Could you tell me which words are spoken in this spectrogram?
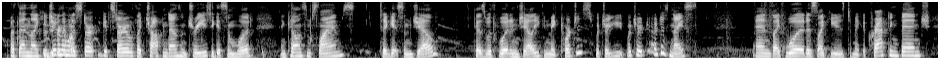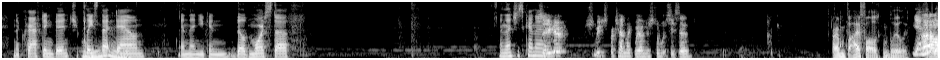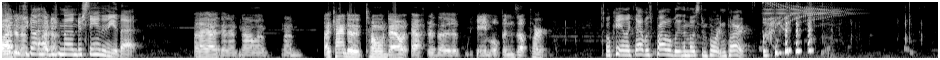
But then, like, you Did generally pick want to start get started with like chopping down some trees to get some wood, and killing some slimes to get some gel. Because with wood and gel, you can make torches, which are u- which are, are just nice. And like wood is like used to make a crafting bench, and the crafting bench you place that down, and then you can build more stuff. And that's just kind of So you gonna? Should we just pretend like we understood what she said? I'm, I followed completely. yeah. How, Oh, I how did you didn't. How did you not understand any of that? I, I didn't know. Um, um, I kind of toned out after the game opens up part. Okay, like that was probably the most important part.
